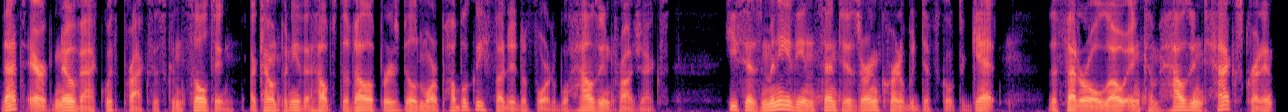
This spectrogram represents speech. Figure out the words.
That's Eric Novak with Praxis Consulting, a company that helps developers build more publicly funded affordable housing projects. He says many of the incentives are incredibly difficult to get. The federal low income housing tax credit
